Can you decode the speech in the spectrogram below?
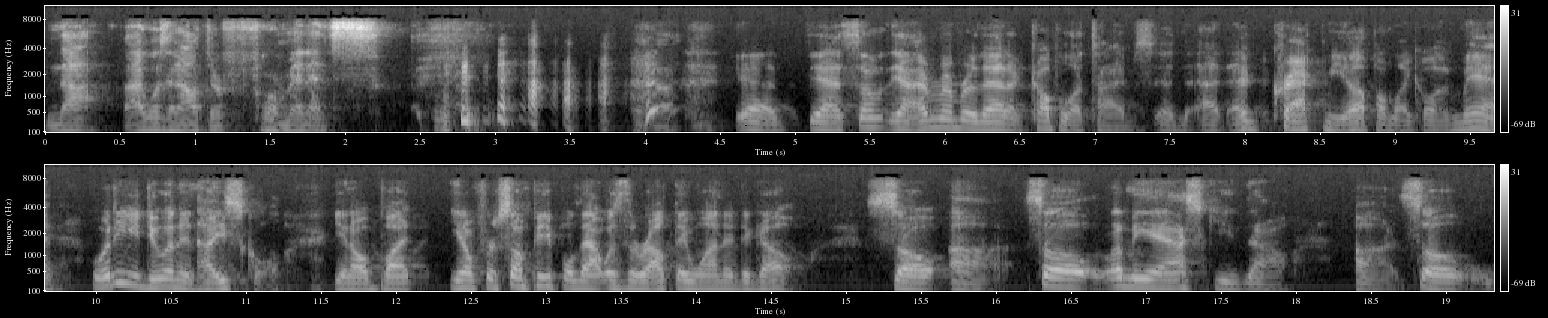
not. I wasn't out there for four minutes. yeah. yeah, yeah, some yeah. I remember that a couple of times, and it cracked me up. I'm like, oh man, what are you doing in high school? You know, but you know, for some people, that was the route they wanted to go. So, uh, so let me ask you now. Uh, so,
